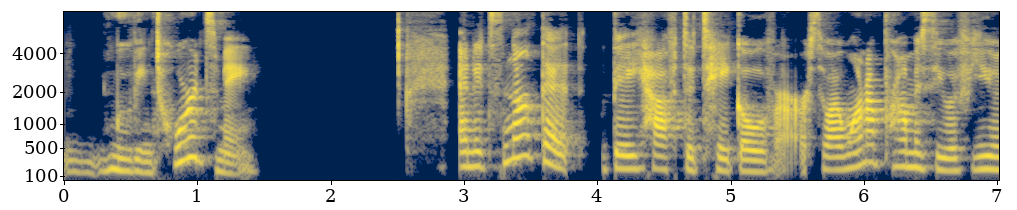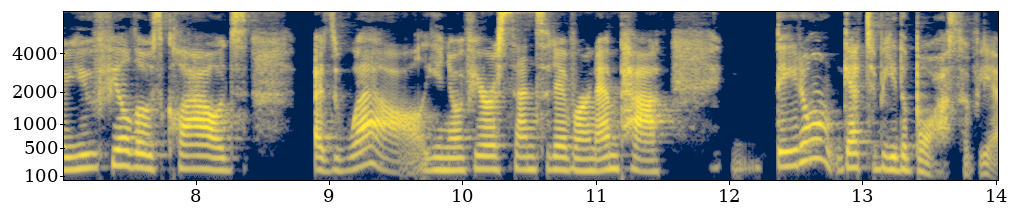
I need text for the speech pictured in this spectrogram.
moving towards me. And it's not that they have to take over. So I want to promise you if you you feel those clouds as well, you know, if you're a sensitive or an empath, they don't get to be the boss of you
